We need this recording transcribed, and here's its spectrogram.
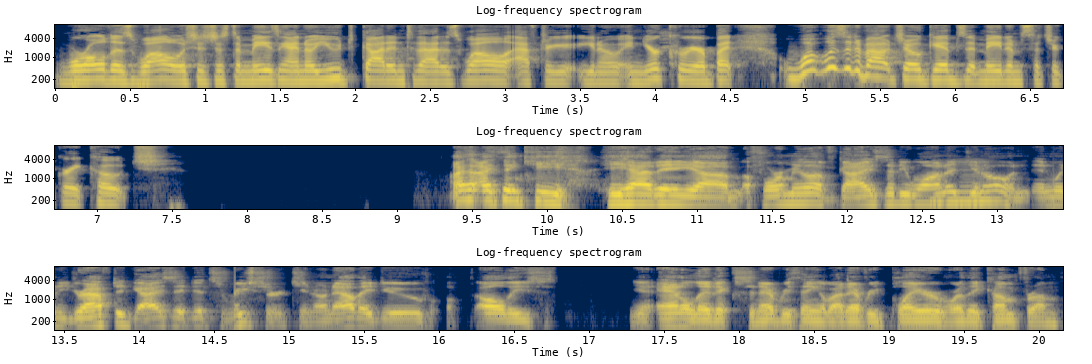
world as well, which is just amazing. I know you got into that as well after you know in your career. But what was it about Joe Gibbs that made him such a great coach? I, I think he he had a um, a formula of guys that he wanted, mm-hmm. you know, and, and when he drafted guys, they did some research. You know, now they do all these you know, analytics and everything about every player and where they come from.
